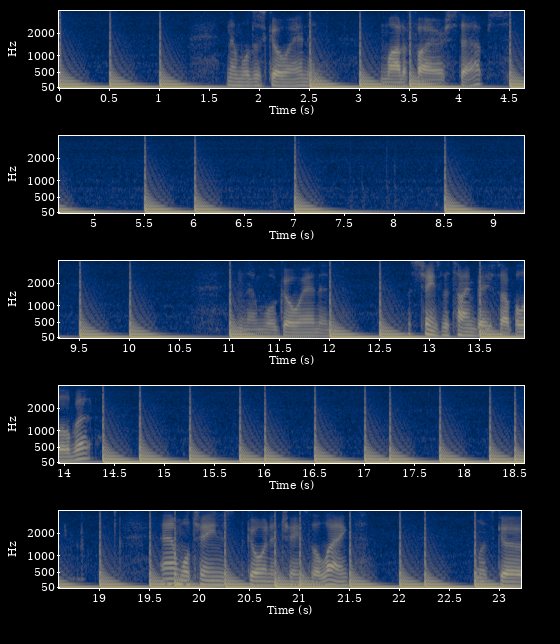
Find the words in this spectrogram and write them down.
And then we'll just go in and modify our steps. Go in and let's change the time base up a little bit. And we'll change, go in and change the length. Let's go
